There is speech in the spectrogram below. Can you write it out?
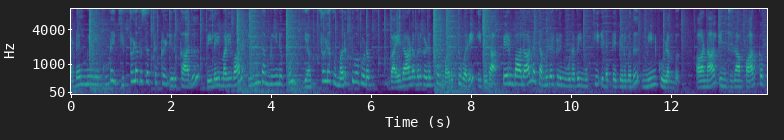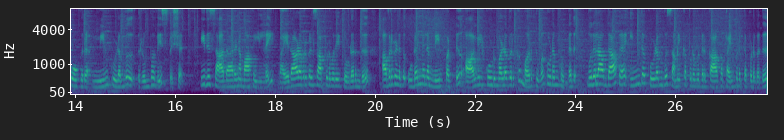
கடல் மீனில் கூட இவ்வளவு சத்துக்கள் இருக்காது. விலை மலிவான இந்த மீனுக்குள் எவ்வளவு மருத்துவ குணம்? வயதானவர்களுக்கு மருத்துவரே இதுதான். பெரும்பாலான தமிழர்களின் உணவில் முக்கிய இடத்தை பெறுவது மீன் குழம்பு. ஆனால் இன்று நாம் பார்க்க போகிற மீன் குழம்பு ரொம்பவே ஸ்பெஷல் இது சாதாரணமாக இல்லை. வயதானவர்கள் சாப்பிடுவதை தொடர்ந்து அவர்களது உடல்நலம் மேம்பட்டு ஆயுள் கூடும் அளவிற்கு மருத்துவ குணம் கொண்டது. முதலாவதாக இந்த குழம்பு சமைக்கப்படுவதற்காக பயன்படுத்தப்படுவது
